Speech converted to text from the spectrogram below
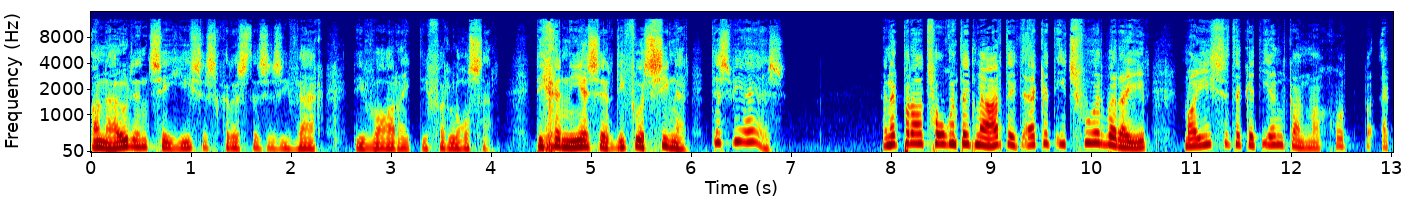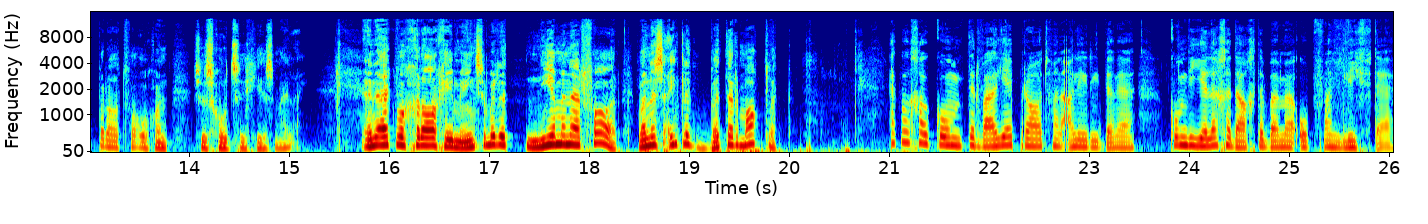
aanhoudend sê Jesus Christus is die weg, die waarheid, die verlosser, die geneeser, die voorsiener. Dis wie hy is. En ek praat vanoggend uit my hart uit. Ek het iets voorberei hier, maar hier sit ek aan een kant, maar God, ek praat vanoggend soos God se gees my lei. En ek wil graag hê mense moet dit neem en ervaar, want dit is eintlik bitter maklik. Ek wil gou kom terwyl jy praat van al hierdie dinge, kom die hele gedagte by my op van liefde.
